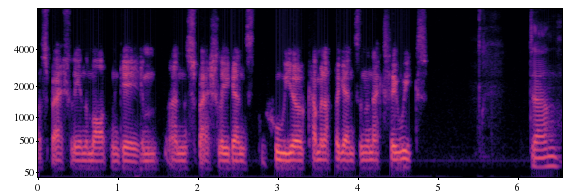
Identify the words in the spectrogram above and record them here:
especially in the modern game, and especially against who you're coming up against in the next few weeks. Dan,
